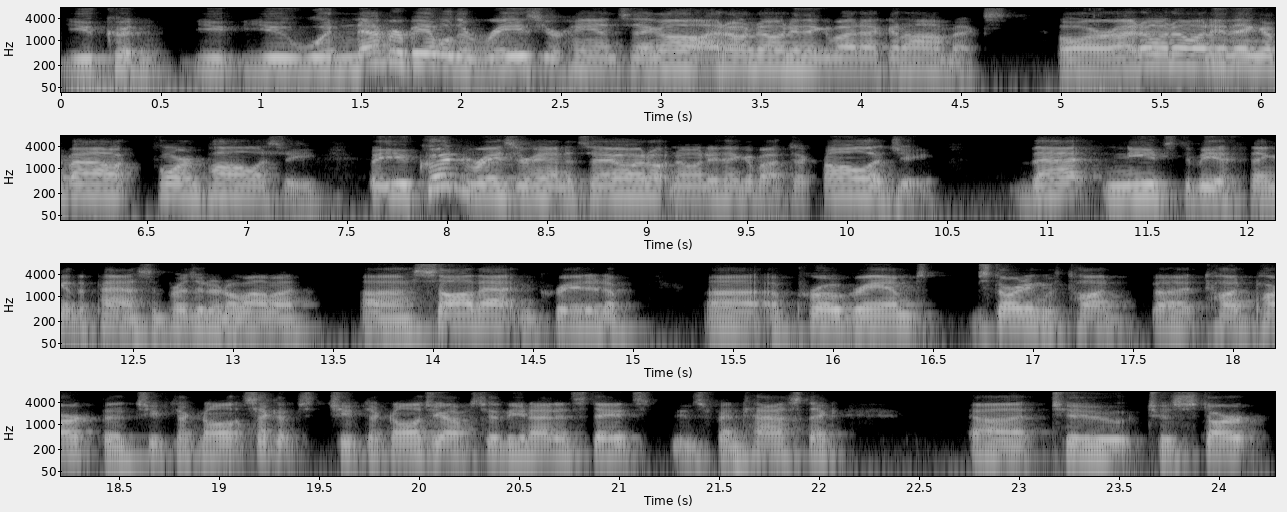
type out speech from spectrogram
you could you you would never be able to raise your hand saying, "Oh, I don't know anything about economics." Or I don't know anything about foreign policy. But you could raise your hand and say, oh, I don't know anything about technology. That needs to be a thing of the past. And President Obama uh, saw that and created a, uh, a program starting with Todd uh, Todd Park, the chief technology second chief technology officer of the United States, who's fantastic, uh, to to start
